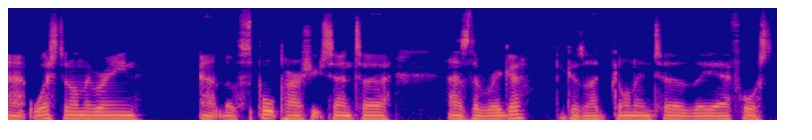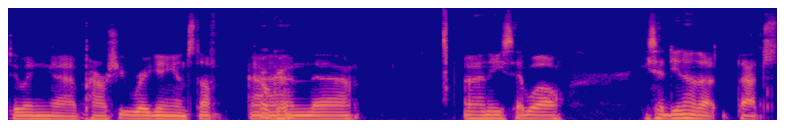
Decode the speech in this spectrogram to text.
at Weston on the Green, at the Sport Parachute Centre as the rigger because I'd gone into the Air Force doing uh, parachute rigging and stuff." Okay. And uh, and he said, "Well." He said, "You know that that's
